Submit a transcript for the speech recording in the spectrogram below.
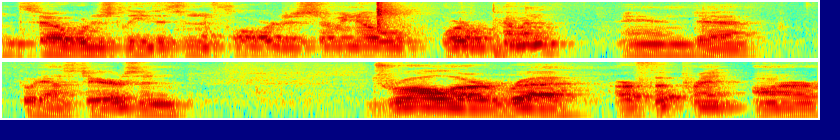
And so we'll just leave this in the floor just so we know where we're coming and uh, go downstairs and draw our, uh, our footprint on our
